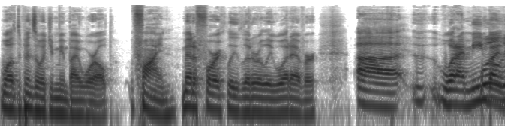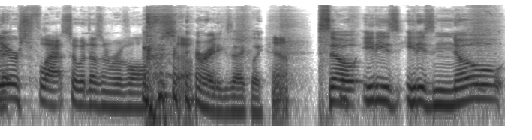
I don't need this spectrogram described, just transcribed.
well, it depends on what you mean by world. Fine, metaphorically, literally, whatever. Uh, what I mean well, by the Earth's flat, so it doesn't revolve. So right exactly Yeah. so it is it is no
